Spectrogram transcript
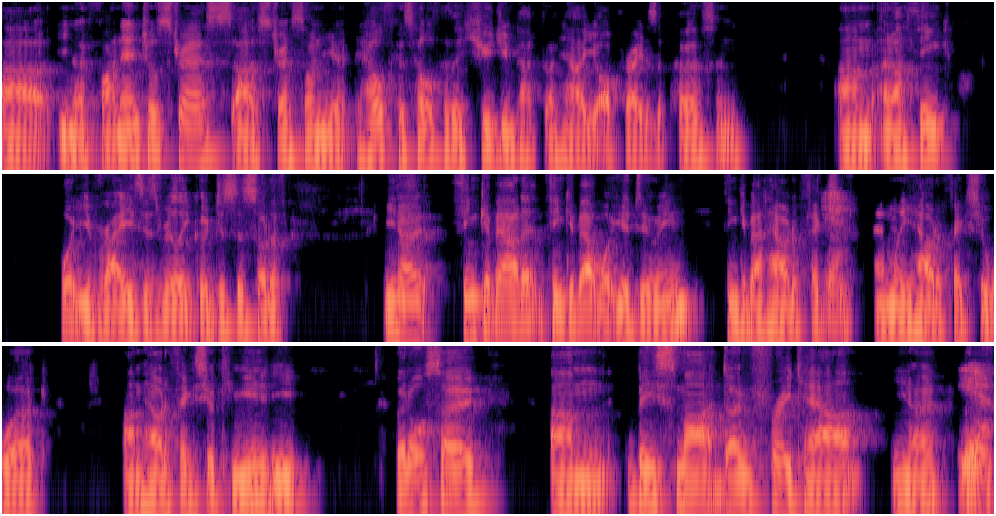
Uh, you know, financial stress, uh, stress on your health because health has a huge impact on how you operate as a person. Um, and I think what you've raised is really good, just to sort of, you know, think about it, think about what you're doing, think about how it affects your family, how it affects your work, um, how it affects your community, but also um, be smart. Don't freak out. You know, Yeah.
